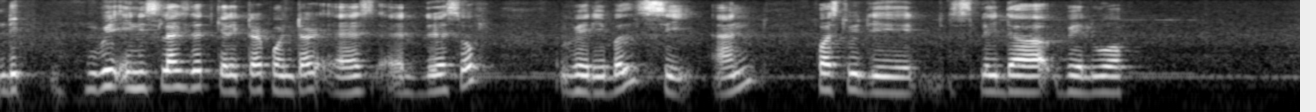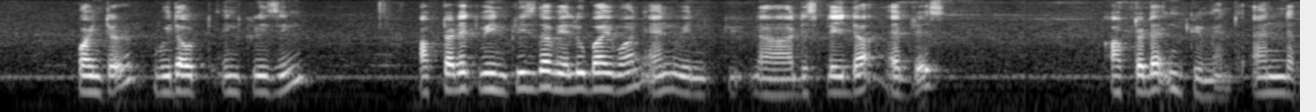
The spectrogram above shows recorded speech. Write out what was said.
we initialize that character pointer as address of variable c. And first we display the value of pointer without increasing. After that we increase the value by 1 and we uh, display the address after the increment. And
